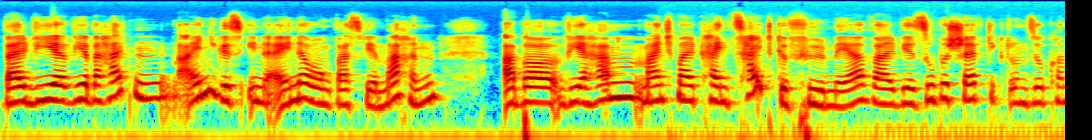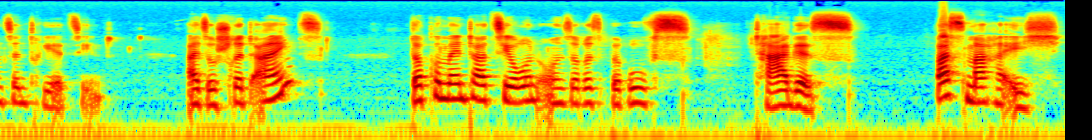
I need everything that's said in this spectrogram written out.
Weil wir, wir behalten einiges in Erinnerung, was wir machen, aber wir haben manchmal kein Zeitgefühl mehr, weil wir so beschäftigt und so konzentriert sind. Also Schritt 1, Dokumentation unseres Berufstages. Was mache ich?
